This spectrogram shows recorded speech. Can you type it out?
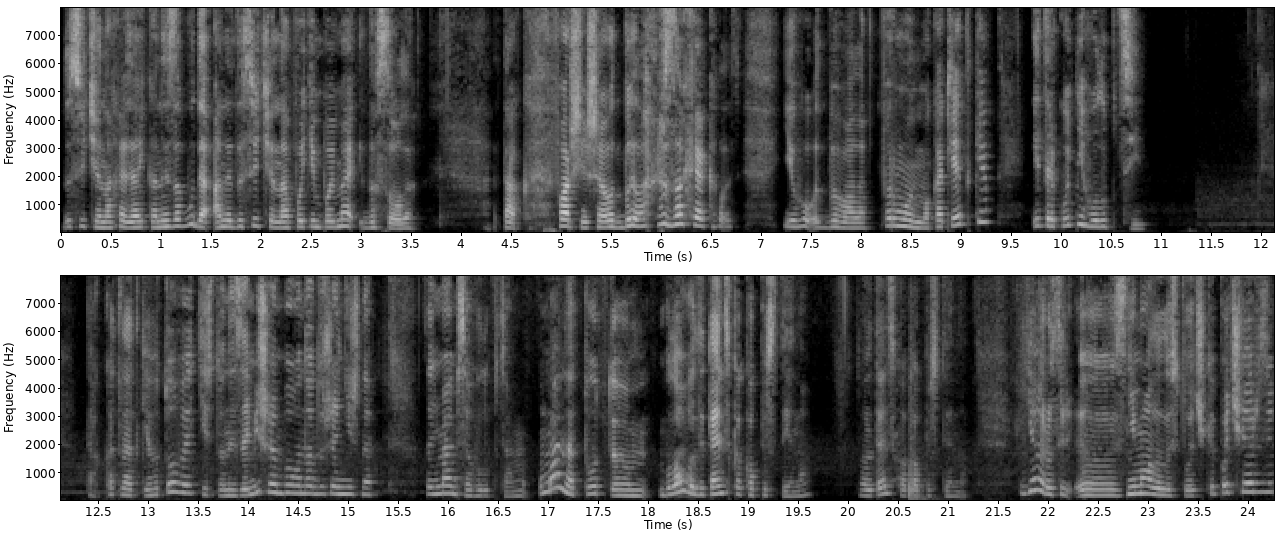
досвідчена хазяйка не забуде, а недосвідчена потім пойме і досоле. Так, фарш я ще відбила, аж захекалась, його відбивала. Формуємо котлетки і трикутні голубці. Так, котлетки готові, тісто не замішуємо, бо воно дуже ніжне. Займаємося голубцями. У мене тут ем, була велетенська капустина. Велетенська капустина. Я роз... е, знімала листочки по черзі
